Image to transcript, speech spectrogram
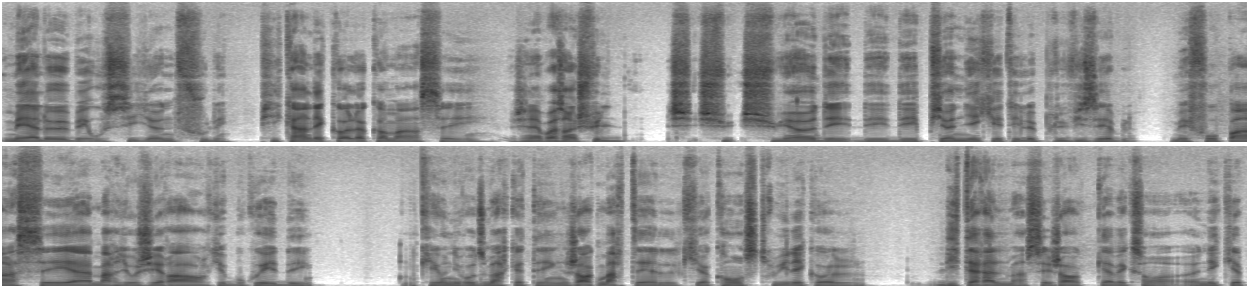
Mais à l'EEB aussi, il y a une foulée. Puis quand l'école a commencé, j'ai l'impression que je suis, je, suis un des, des, des, pionniers qui a été le plus visible. Mais il faut penser à Mario Girard qui a beaucoup aidé au niveau du marketing. Jacques Martel qui a construit l'école, littéralement. C'est Jacques avec son, une équipe,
